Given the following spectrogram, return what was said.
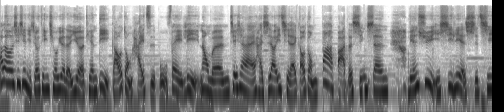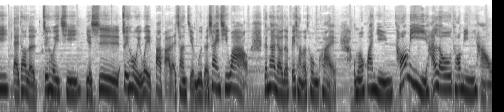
Hello，谢谢你收听秋月的育儿天地，搞懂孩子不费力。那我们接下来还是要一起来搞懂爸爸的心声。连续一系列十期来到了最后一期，也是最后一位爸爸来上节目的。上一期哇，跟他聊得非常的痛快。我们欢迎 Tommy。Hello，Tommy，你好。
